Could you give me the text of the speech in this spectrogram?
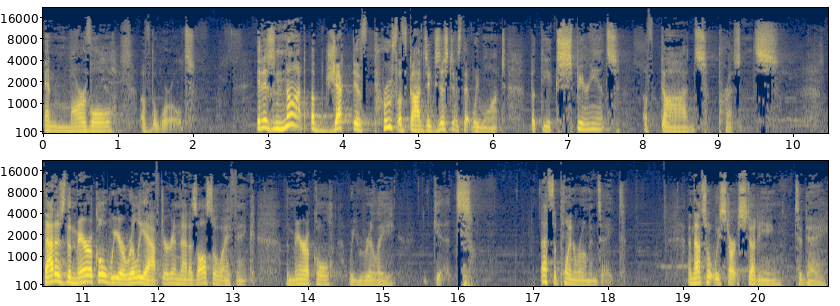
and marvel of the world. It is not objective proof of God's existence that we want, but the experience of God's presence. That is the miracle we are really after, and that is also, I think, the miracle we really get. That's the point of Romans 8. And that's what we start studying today.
